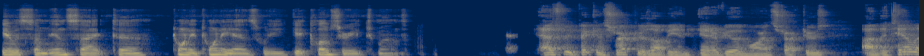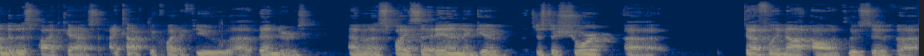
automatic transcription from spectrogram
give us some insight to 2020 as we get closer each month. As we pick instructors, I'll be interviewing more instructors. On the tail end of this podcast, I talked to quite a few uh, vendors I'm going to splice that in and give just a short, uh, definitely not all inclusive, uh,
